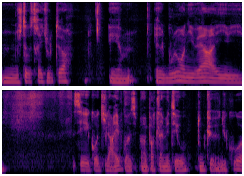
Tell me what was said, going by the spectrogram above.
Hum, j'étais ostréiculteur et, euh, et le boulot en hiver, c'est quoi qu'il arrive, quoi. C'est peu importe la météo. Donc du coup,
